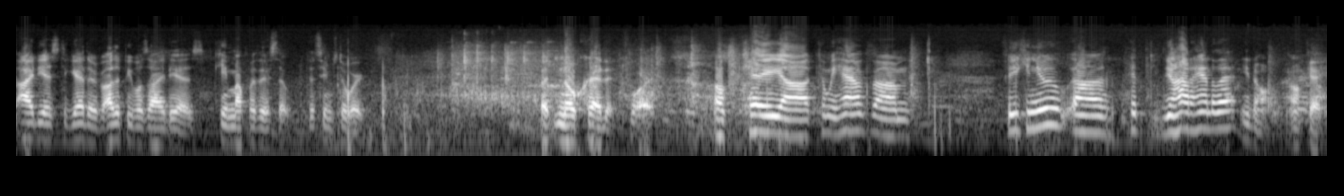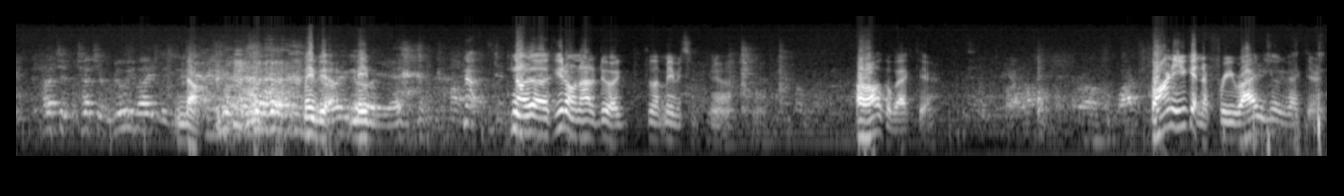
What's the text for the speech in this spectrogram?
ideas together, of other people's ideas, came up with this that, that seems to work. But no credit for it. Okay, uh, can we have, um, Fee, can you, uh, hit, you know how to handle that? You don't, okay. Touch it, touch it really lightly. No. Maybe, uh, maybe, no, uh, if you don't know how to do it, maybe, some- yeah. yeah. Or I'll go back there. Barney, you're getting a free ride, you go back there and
